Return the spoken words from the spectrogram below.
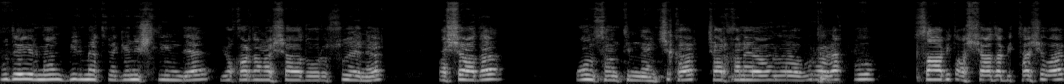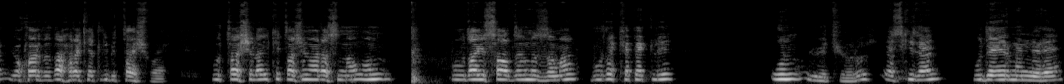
Bu değirmen bir metre genişliğinde yukarıdan aşağı doğru su iner. Aşağıda 10 santimden çıkar. Çarkanaya vurarak bu sabit aşağıda bir taşı var. Yukarıda da hareketli bir taş var. Bu taşla iki taşın arasına un buğdayı saldığımız zaman burada kepekli un üyütüyoruz. Eskiden bu değirmenlere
